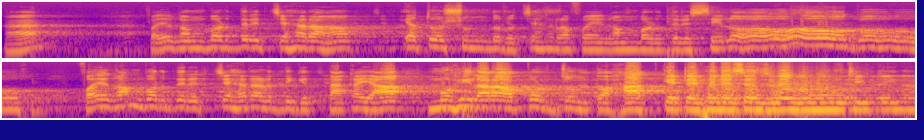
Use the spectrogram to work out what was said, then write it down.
হ্যাঁ? পয়গম্বরদের চেহারা, এত সুন্দর চেহারা পয়গম্বরদের ছিল গো। পয়গম্বরদের চেহারার দিকে তাকায়া মহিলারা পর্যন্ত হাত কেটে ফেলেছে জুড়ে বলুন ঠিক কিনা?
